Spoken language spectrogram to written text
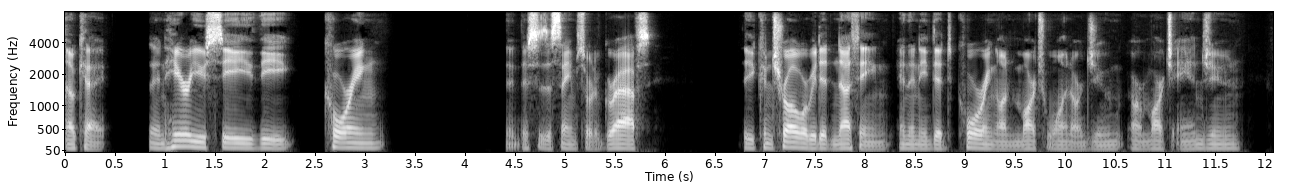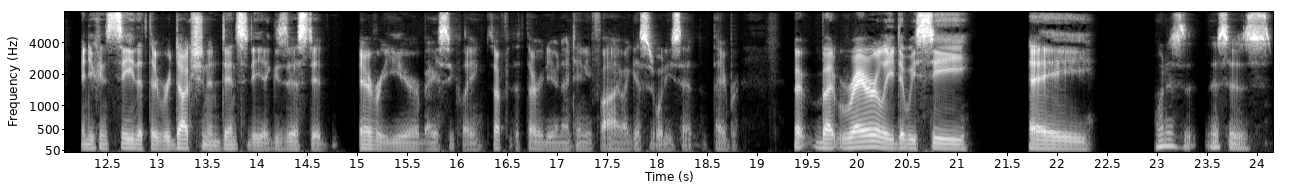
Okay. Then here you see the coring. This is the same sort of graphs. The control where we did nothing, and then he did coring on March 1 or June or March and June. And you can see that the reduction in density existed every year, basically, except for the third year, 1985, I guess is what he said in the paper. But but rarely did we see a what is? This is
